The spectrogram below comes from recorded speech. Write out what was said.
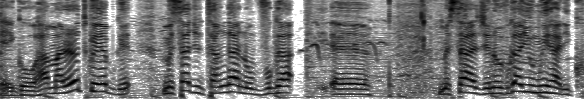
Ego hama rero twebwe message dutanga nuvuga eh, message nuvuga y'umwihariko.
